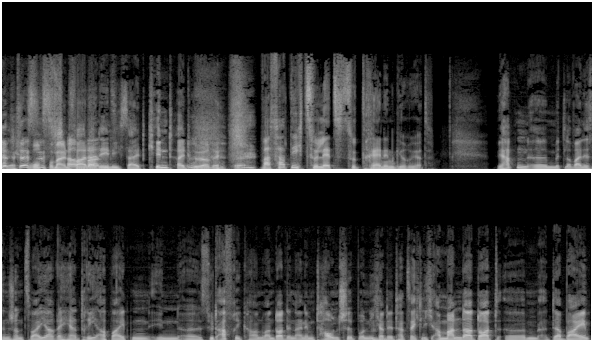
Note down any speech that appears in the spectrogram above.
Der Das Spruch von meinem charmant. Vater, den ich seit Kindheit höre. Was hat dich zuletzt zu Tränen gerührt? Wir hatten äh, mittlerweile sind schon zwei Jahre her Dreharbeiten in äh, Südafrika und waren dort in einem Township und ich hatte tatsächlich Amanda dort ähm, dabei.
